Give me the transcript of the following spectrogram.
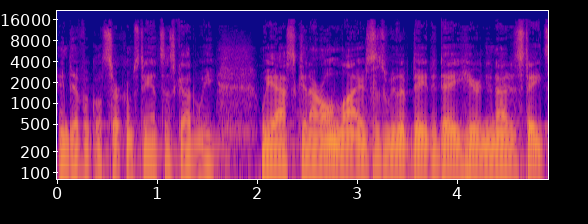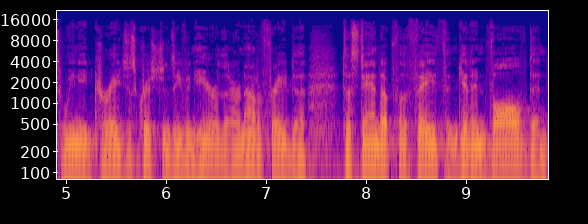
in difficult circumstances. God, we, we ask in our own lives as we live day to day here in the United States, we need courageous Christians even here that are not afraid to, to stand up for the faith and get involved and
